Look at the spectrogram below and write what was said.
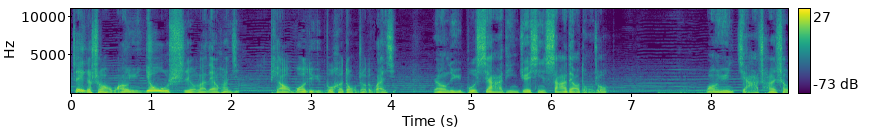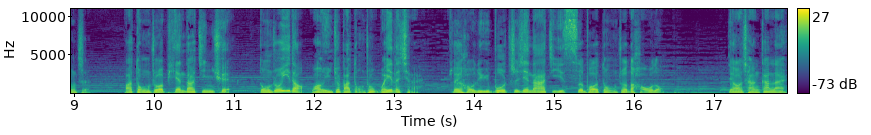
这个时候，王允又使用了连环计，挑拨吕布和董卓的关系，让吕布下定决心杀掉董卓。王允假传圣旨，把董卓骗到金阙。董卓一到，王允就把董卓围了起来。最后，吕布直接拿戟刺破董卓的喉咙。貂蝉赶来，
